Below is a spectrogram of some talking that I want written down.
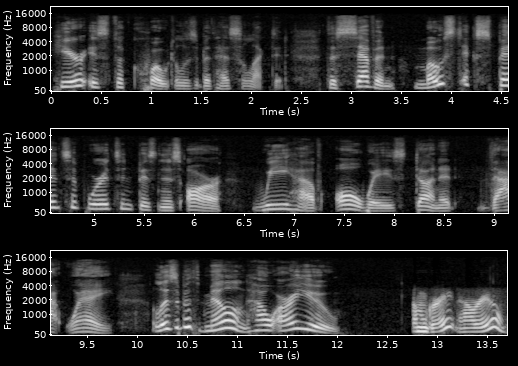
Here is the quote Elizabeth has selected. The seven most expensive words in business are, we have always done it that way. Elizabeth Milne, how are you? I'm great. How are you?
